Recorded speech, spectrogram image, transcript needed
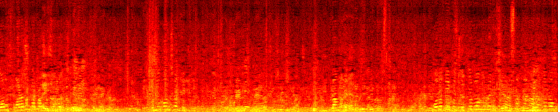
বোন পড়াশোনা অন্য কোন সাবজেক্ট বাংলা কোথা থেকে চৈত্রবঙ্গ বেরিয়েছে চৈত্রবঙ্গ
